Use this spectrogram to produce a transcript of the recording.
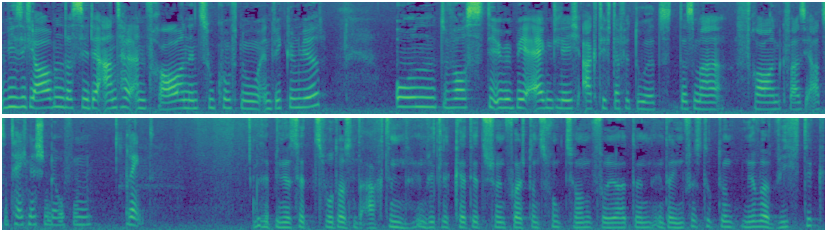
wie Sie glauben, dass sich der Anteil an Frauen in Zukunft nur entwickeln wird und was die ÖBB eigentlich aktiv dafür tut, dass man Frauen quasi auch zu technischen Berufen bringt. Also ich bin ja seit 2008 in, Wirklichkeit jetzt schon in Vorstandsfunktion, früher halt in der Infrastruktur und mir war wichtig,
